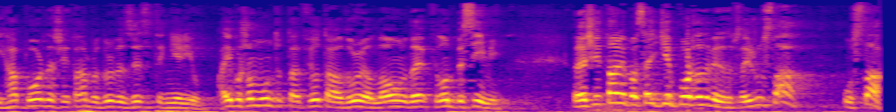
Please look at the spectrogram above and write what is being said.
i hap portën shejtanit për të bërë vesvese tek njeriu. Ai për shembull mund të fillojë ta adhurojë Allahun dhe fillon besimi. Dhe shejtani pastaj gjen portat e veta, sepse ai është usta, usta.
